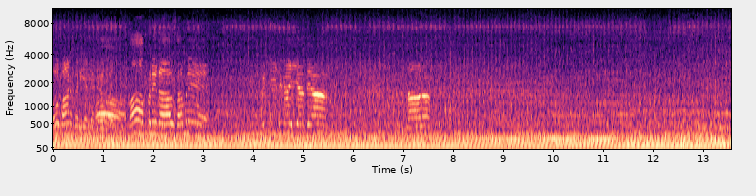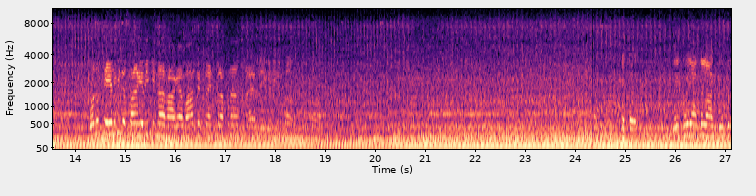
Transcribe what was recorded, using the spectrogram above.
ਉਹ ਬਾਣ ਕਰੀ ਜਾਂਦੇ ਹਾਂ ਆ ਆਪਣੇ ਨਾਲ ਸਾਹਮਣੇ। ਚਕਾਈ ਜਾਂਦੇ ਆ। ਨਾਲ। ਤੁਹਾਨੂੰ ਤੇਲ ਵੀ ਦੱਸਾਂਗੇ ਵੀ ਕਿੰਨਾ ਖਾ ਗਿਆ ਬਾਅਦ ਚ ਟਰੈਕਟਰ ਆਪਣਾ। ਆਇਆ ਬ੍ਰੇਕ ਨਹੀਂ ਹੁੰਦਾ ਦੇਖੋ ਜੀ ਅੱਗ ਲੱਗ ਗਈ ਉਧਰ।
